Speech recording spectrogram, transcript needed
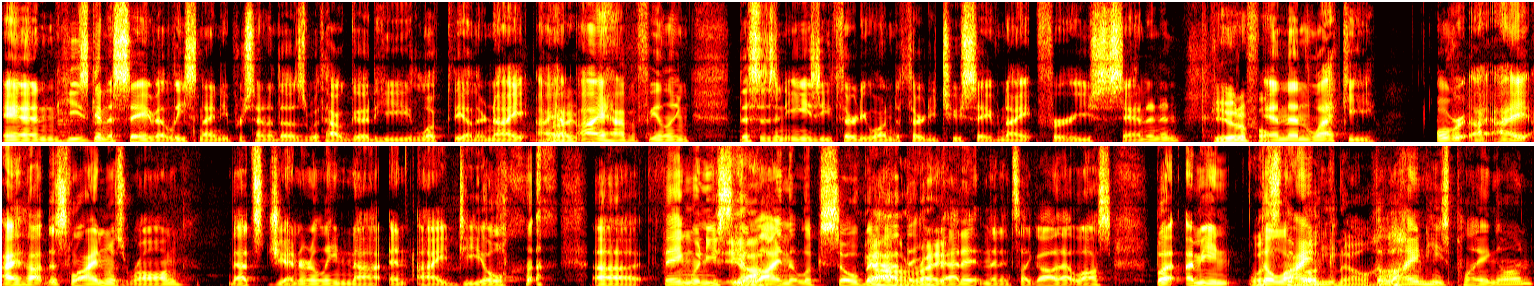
And he's going to save at least 90% of those with how good he looked the other night. Right. I, I have a feeling this is an easy 31 to 32 save night for Justus Annunen. Beautiful. And then Lecky, over, I, I, I thought this line was wrong that's generally not an ideal uh, thing when you see Yeah. a line that looks so bad Yeah, that right. you bet it and then it's like, oh, that lost. But I mean, What's the the line, book he- know, the line he's playing on,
